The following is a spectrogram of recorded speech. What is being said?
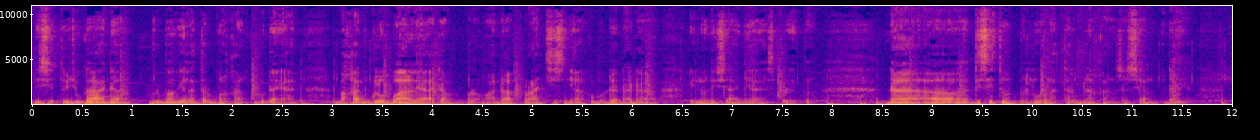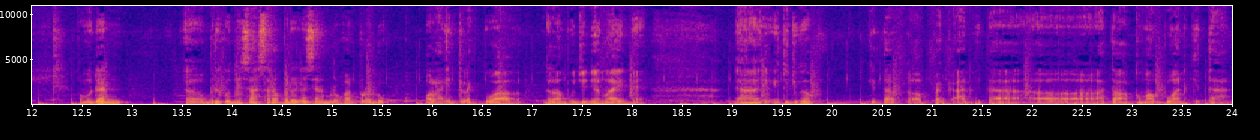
Di situ juga ada berbagai latar belakang kebudayaan, bahkan global ya, ada ada Perancisnya, kemudian ada Indonesianya seperti itu. Nah, uh, di situ perlu latar belakang sosial budaya. Kemudian uh, berikutnya sastra pada dasarnya merupakan produk olah intelektual dalam wujud yang lain ya. Nah, itu juga kita PKN kita uh, atau kemampuan kita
